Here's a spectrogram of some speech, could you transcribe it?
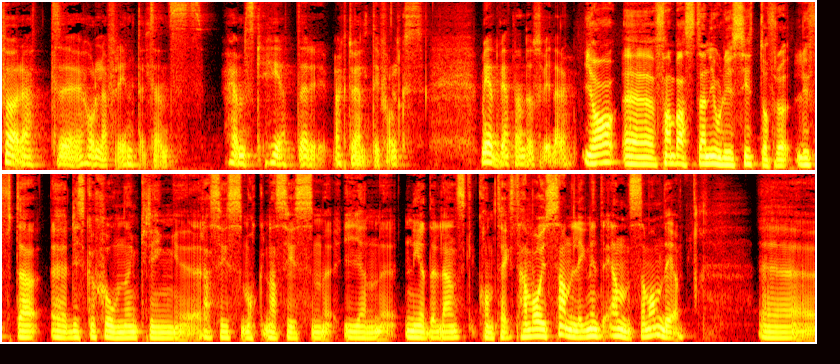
för att eh, hålla förintelsens hemskheter aktuellt i folks medvetande och så vidare. Ja, eh, van Basten gjorde ju sitt då för att lyfta eh, diskussionen kring eh, rasism och nazism i en eh, nederländsk kontext. Han var ju sannerligen inte ensam om det. Eh,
